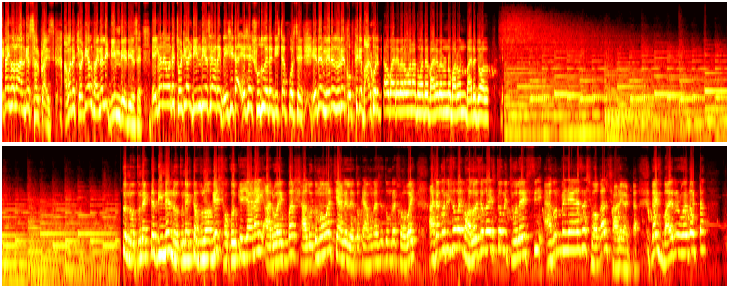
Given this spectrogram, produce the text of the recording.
এটাই হলো আজকের সারপ্রাইজ আমাদের চটিয়াল ফাইনালি ডিম দিয়ে দিয়েছে। এইখানে আমাদের চটিয়াল ডিম দিয়েছে আর বেশিটা দেশিটা এসে শুধু এদের ডিস্টার্ব করছে। এদের মেরে ধরে খোপ থেকে বার করে তাও বাইরে বেরোবো না তোমাদের বাইরে বেরোনো বারণ বাইরে জল। তো নতুন একটা দিনে নতুন একটা ব্লগে সকলকে জানাই আরও একবার স্বাগতম আমার চ্যানেলে তো কেমন আছো তোমরা সবাই? আশা করি সবাই ভালো আছো গাইজ তো আমি চলে এসেছি, এখন বেজে গেছে সকাল সাড়ে আটটা। গাইস বাইরের ওয়েদারটা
